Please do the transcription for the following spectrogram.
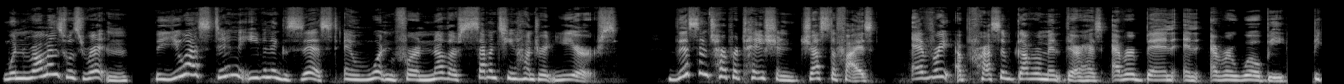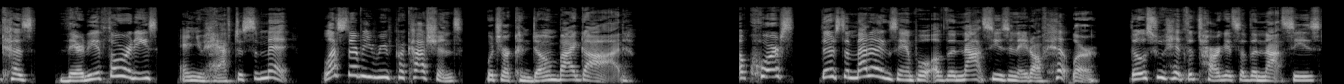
When Romans was written, the US didn't even exist and wouldn't for another 1700 years. This interpretation justifies every oppressive government there has ever been and ever will be because they're the authorities and you have to submit, lest there be repercussions, which are condoned by God. Of course, there's the meta example of the Nazis and Adolf Hitler. Those who hit the targets of the Nazis,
